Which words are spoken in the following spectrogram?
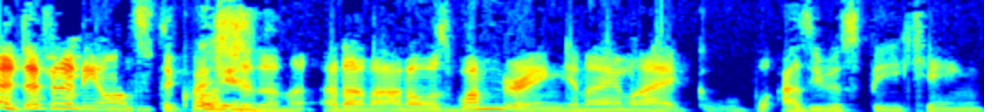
no, definitely answered the question, and and I, and I was wondering, you know, like as you were speaking,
